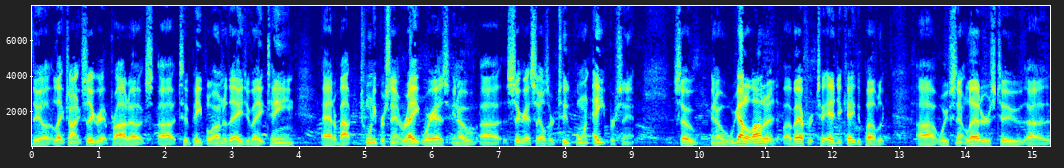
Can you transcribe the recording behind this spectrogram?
the electronic cigarette products, uh, to people under the age of 18 at about 20% rate, whereas, you know, uh, cigarette sales are 2.8%. So, you know, we got a lot of, of effort to educate the public. Uh, we've sent letters to uh,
